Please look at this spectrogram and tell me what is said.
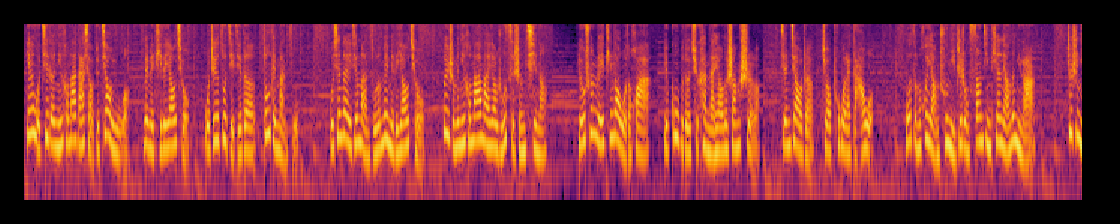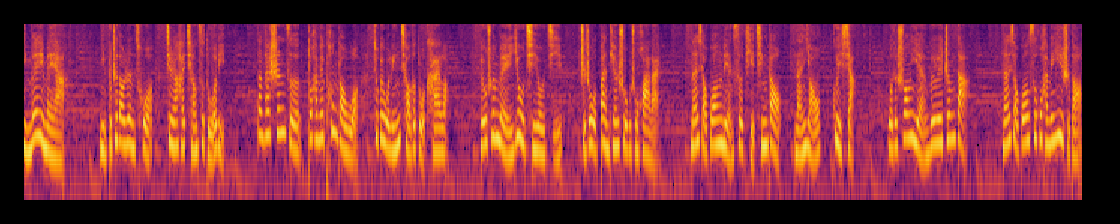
因为我记得您和妈打小就教育我，妹妹提的要求，我这个做姐姐的都得满足。我现在已经满足了妹妹的要求，为什么您和妈妈要如此生气呢？刘春梅听到我的话，也顾不得去看南瑶的伤势了，尖叫着就要扑过来打我。我怎么会养出你这种丧尽天良的女儿？这是你妹妹呀！你不知道认错，竟然还强词夺理。但她身子都还没碰到我，就被我灵巧的躲开了。刘春美又气又急，指着我半天说不出话来。南晓光脸色铁青道：“南瑶，跪下！”我的双眼微微睁大。南晓光似乎还没意识到，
